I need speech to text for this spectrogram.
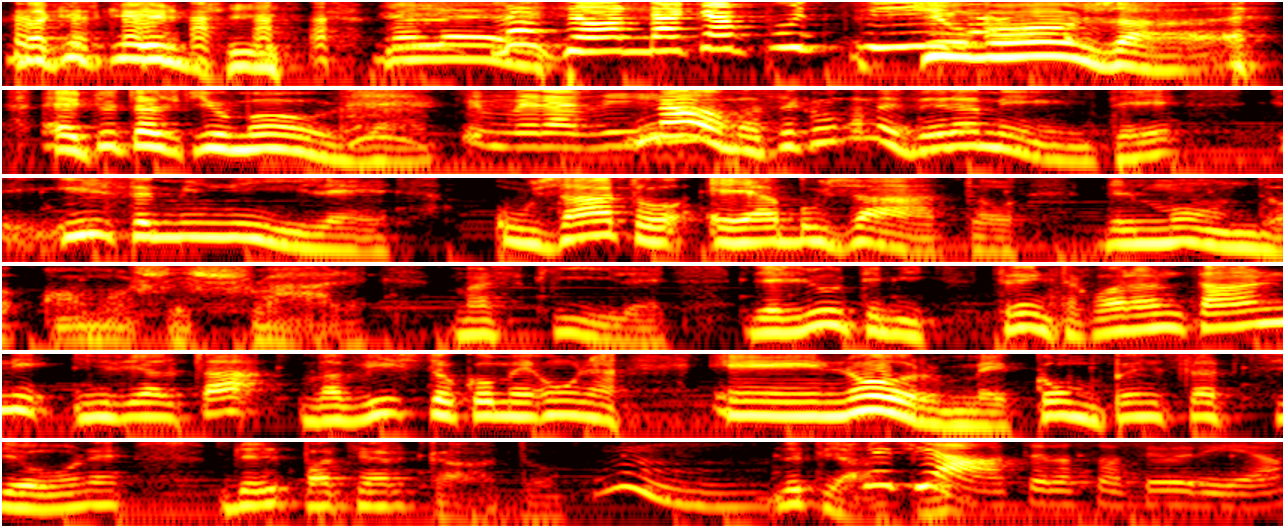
Ma che scherzi? Ma lei La Gionna Cappuccina. schiumosa, è tutta schiumosa. Che meraviglia. No, ma secondo me veramente il femminile usato e abusato del mondo omosessuale, maschile degli ultimi 30-40 anni in realtà va visto come una enorme compensazione del patriarcato. Mm, Le piace? Mi piace la sua teoria.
